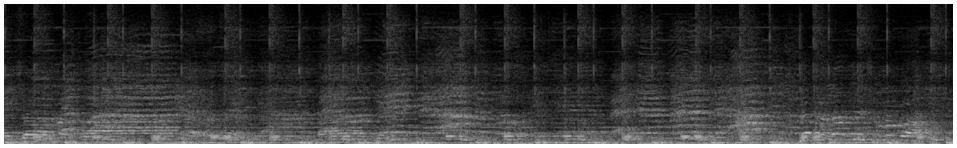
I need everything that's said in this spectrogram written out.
Thank you.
